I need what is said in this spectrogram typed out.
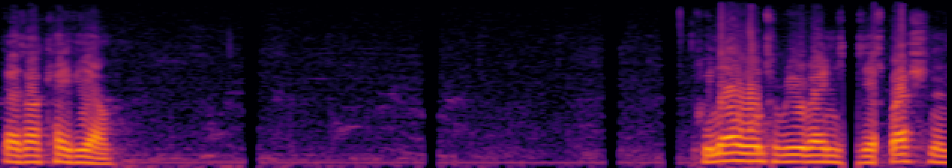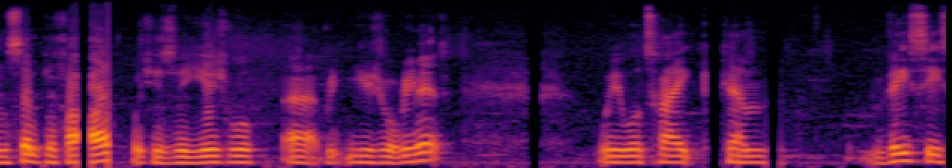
there's our KVL. We now want to rearrange the expression and simplify, which is the usual uh, usual remit, we will take um, VCC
